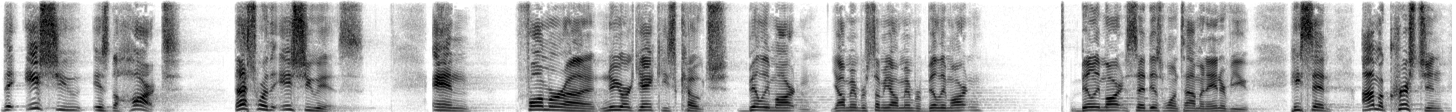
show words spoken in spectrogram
the issue is the heart. That's where the issue is. And former uh, New York Yankees coach, Billy Martin, y'all remember, some of y'all remember Billy Martin? Billy Martin said this one time in an interview. He said, I'm a Christian,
